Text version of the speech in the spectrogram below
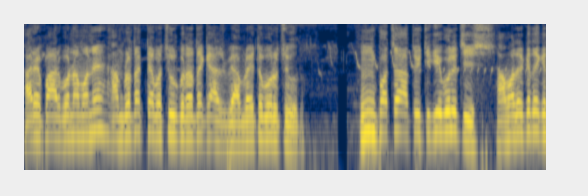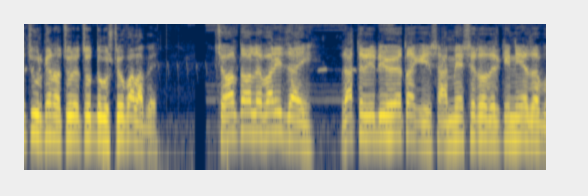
আরে পারব না মানে? আমরা থাকতে আবার চুর কোথা থেকে আসবে? আমরাই তো বড় চুর। হুম পচা তুই ঠিকই বলেছিস। আমাদেরকে দেখে চুর কেন? চুরে চোদ্দ গোষ্ঠীও পালাবে। চল তাহলে বাড়ি যাই। রাতে রেডি হয়ে থাকিস আমি এসে তোদেরকে নিয়ে যাব।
